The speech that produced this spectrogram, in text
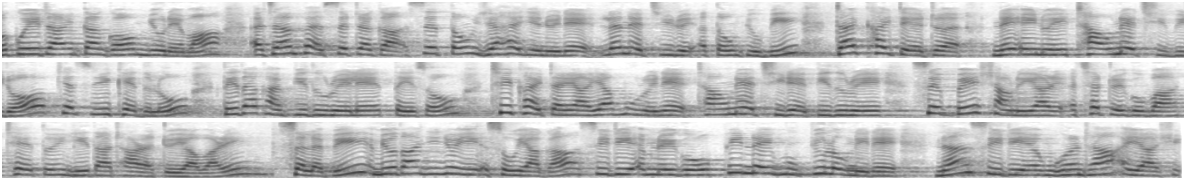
မကွေးတိုင်းကန့်ကောမြို့နယ်မှာအကြမ်းဖက်စစ်တပ်ကစစ်သုံးရဟတ်ရင်တွေနဲ့လက်နက်ကြီးတွေအသုံးပြုပြီးတိုက်ခိုက်တဲ့အတွက်နေအိမ်တွေထောင်နဲ့ချီပြီးတော့ဖျက်ဆီးခဲ့သလိုဒေသခံပြည်သူတွေလည်းသေဆုံးထိခိုက်ဒဏ်ရာရမှုတွေနဲ့ထောင်နဲ့ချီတဲ့ပြည်သူတွေစစ်ပေးရှောင်နေရတဲ့အချက်တွေကိုပါထည့်သွင်းရေးသားထားတာတွေ့ရပါတယ်။ဆက်လက်ပြီးအမျိုးသားညီညွတ်ရေးအစိုးရက CDM တွေကိုဖိနှိပ်မှုပြုလုပ်နေတဲ့ non CDM ဝန်ထမ်းအရာရှိ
